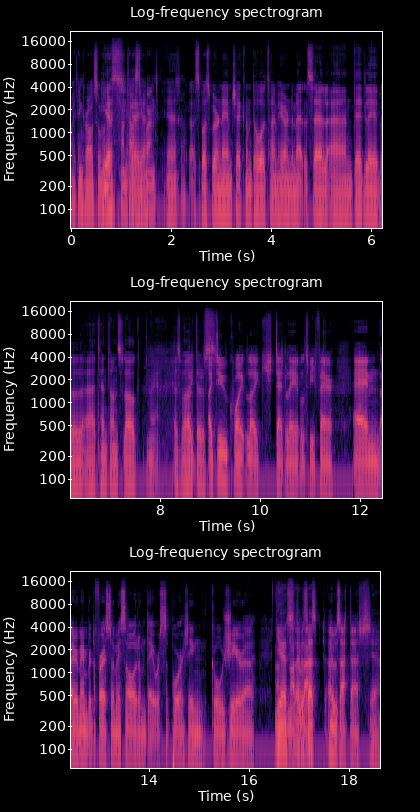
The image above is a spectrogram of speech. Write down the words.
I think are also another Yes, yeah, fantastic yeah. band. Yeah, So- I suppose we are name checking them the whole time here in the Metal Cell and Dead Label, uh, Ten Ton Slug Yeah. as well. I, There's I do quite like Dead Label to be fair. Um, I remember the first time I saw them, they were supporting Gojira. Not, Yes, not I was at- last, I I was at that. Yeah.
